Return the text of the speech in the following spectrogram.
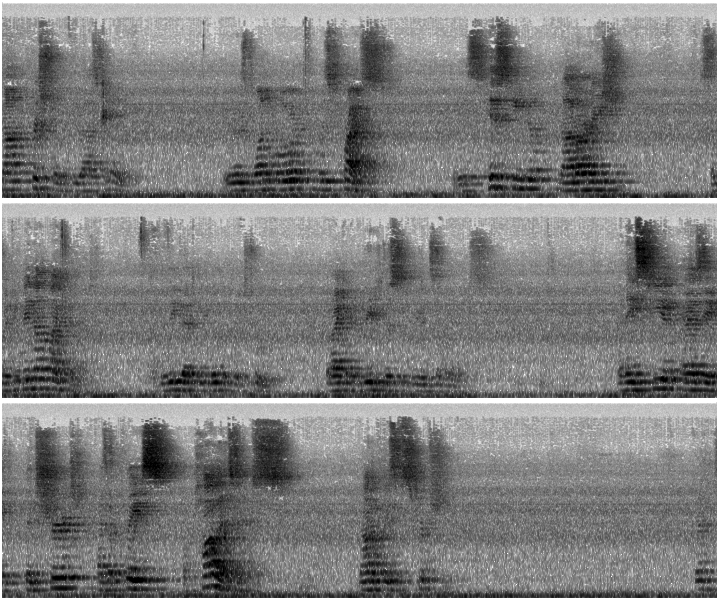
not Christian, if you ask me. There is one Lord who is Christ. It is his kingdom, not our nation. Some of you may not like that. I believe that to be biblically true. But I can agree to disagree in some areas. And they see it as a the church as a place of politics, not a place of scripture. Friends,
